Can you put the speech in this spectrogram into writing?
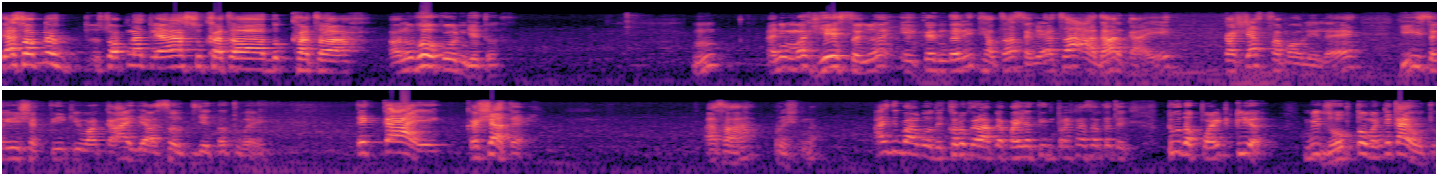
त्या स्वप्न स्वप्नातल्या सुखाचा दुःखाचा अनुभव कोण घेतं? आणि मग हे सगळं एकंदरीत ह्याचा सगळ्याचा आधार काय आहे? कशात सामावलेलं आहे? ही सगळी शक्ती किंवा काय जे असेल जे तत्व आहे ते काय कशात आहे? असा हा प्रश्न. अगदी बाबा खरोखर आपल्या पहिल्या तीन प्रश्नासारखंच आहे. टू द पॉईंट क्लिअर मी झोपतो म्हणजे काय होतं?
